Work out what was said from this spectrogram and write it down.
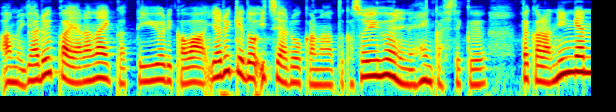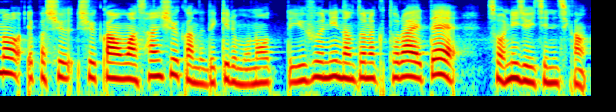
あのやるかやらないかっていうよりかはやるけどいつやろうかなとかそういう風にね変化していく。だから人間のやっぱ習慣は3週間でできるものっていう風になんとなく捉えてそう21日間。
